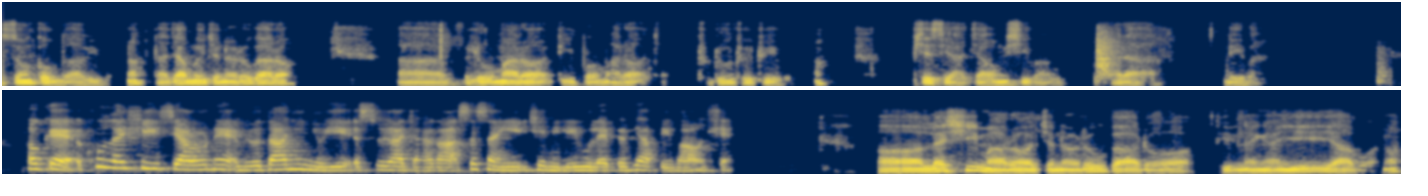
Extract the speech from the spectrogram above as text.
အစွန်းကုန်သွားပြီပေါ့နော်ဒါကြောင့်မို့ကျွန်တော်တို့ကတော့အာဘယ်လိုမှတော့ဒီပုံမှာတော့ ထူးထူးထွေးထွေးပေါ့နော်ဖြစ်เสียအကြောင်းမရှိပါဘူးအဲ့ဒါလေးပါ ဟုတ်ကဲ့အခုလက်ရှိဆရာတို့နဲ့အမျိုးသားညီညွတ်ရေးအစိုးရကြားကဆက်ဆံရေးအခြေအနေလေးကိုလည်းပြပြပေးပါအောင်ရှင် အာလက်ရှိမှာတော့ကျွန်တော်တို့ကတော့ဒီနိုင်ငံရေးအရာပေါ့နော်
